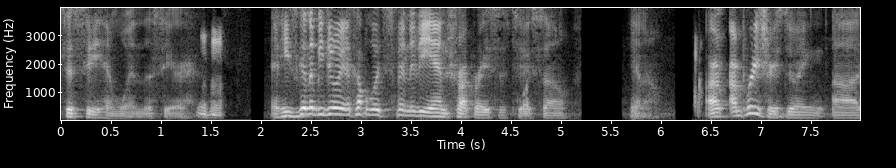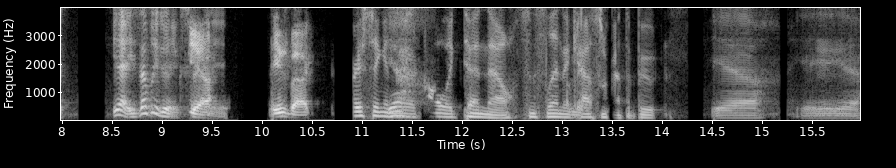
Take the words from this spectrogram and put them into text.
to see him win this year. Mhm. And he's going to be doing a couple Xfinity and truck races too. So, you know, I'm, I'm pretty sure he's doing. uh Yeah, he's definitely doing Yeah. Xfinity. he's back. Racing in Yeah. the Kaulig 10 now since Landon I mean- Castle got the boot. Yeah, yeah, yeah, yeah.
